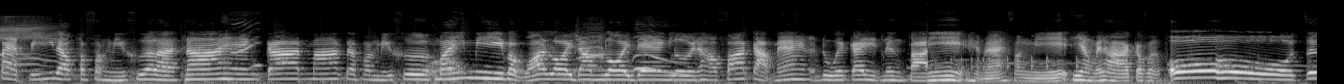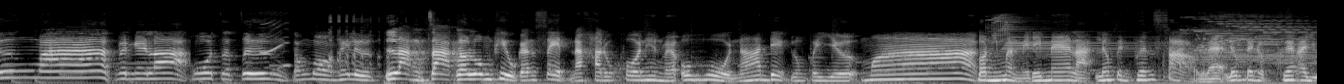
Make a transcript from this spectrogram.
18 ปีที่แล้วฝั่งนี้คืออะไรหน้าแห้งก้านมากแต่ฝั่งนี้คือไม่มีแบบว่ารอยดำรอยแดงเลยนะคะ ฝ้ากระแม่ดูใกล้ๆนิดนึงปานี่เห็นไหมฝั่งนี้ที่ยังไม่ทากับฝั่งโอ้โหจึ้งมากเป็นไงล่ะโคตรจะจึ้งต้องมองให้ลึก หลังจากเราลงผิวกันเสร็จนะคะ ทุกคนเห็นไหมโอ้โหหน้าเด็กลงไปเยอะมาก ตอนนี้เหมือนไม่ได้แม่ละ เริ่มเป็นเพื่อนสาวและเริ่มเป็นแบบเพื่อนอายุ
